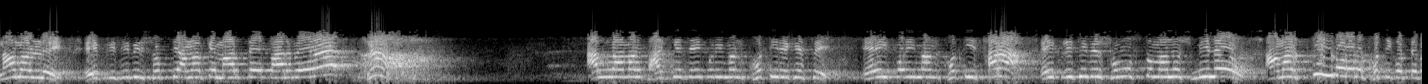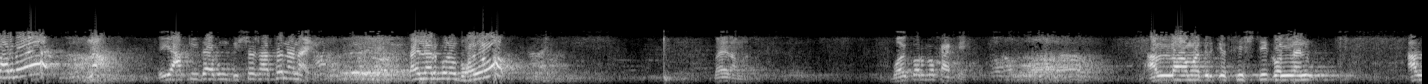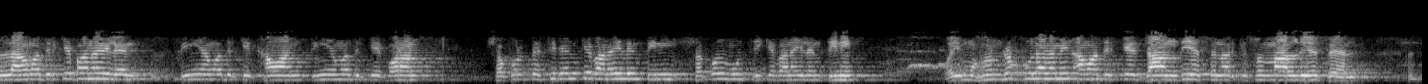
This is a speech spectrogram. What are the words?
না মারলে এই পৃথিবীর শক্তি আমাকে মারতে পারবে না। আল্লাহ আমার ভাগ্যে যে পরিমাণ ক্ষতি রেখেছে, এই পরিমাণ ক্ষতি ছাড়া এই পৃথিবীর সমস্ত মানুষ মিলেও আমার তিন বড় ক্ষতি করতে পারবে না। এই আকিদা এবং বিশ্বাস আছে না নাই? তাইলে আর কোনো ভয়ও ভাইয়ের আমার। ভয় করব কাকে? আল্লাহ আমাদেরকে সৃষ্টি করলেন। আল্লাহ আমাদেরকে বানাইলেন। তিনি আমাদেরকে খাওয়ান, তিনি আমাদেরকে পড়ান। সকল প্রেসিডেন্টকে বানাইলেন তিনি, সকল মন্ত্রীকে বানাইলেন তিনি। ওই মহান রব্বুল আলমিন আমাদেরকে জান দিয়েছেন আর কিছু মাল দিয়েছেন।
